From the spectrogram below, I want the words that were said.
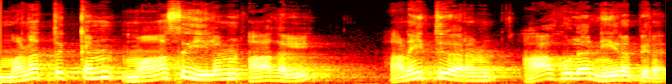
மனத்துக்கண் மாசு இளன் ஆதல் அனைத்து அரண் ஆகுல நீரப்பிற.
